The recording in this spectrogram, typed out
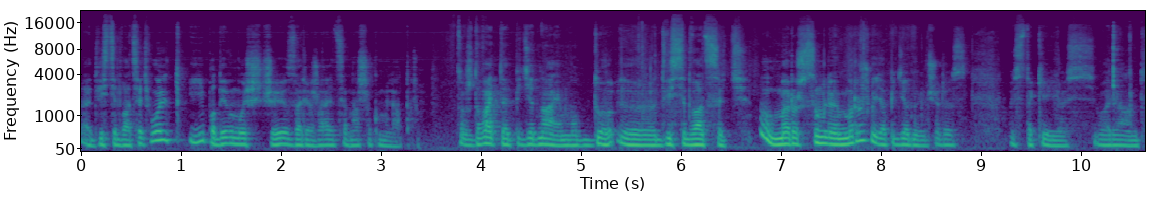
е, 220 вольт і подивимося, чи заряджається наш акумулятор. Тож, давайте під'єднаємо до е, 220, ну, мереж, симулюємо мережу, я під'єдную через ось такий ось варіант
